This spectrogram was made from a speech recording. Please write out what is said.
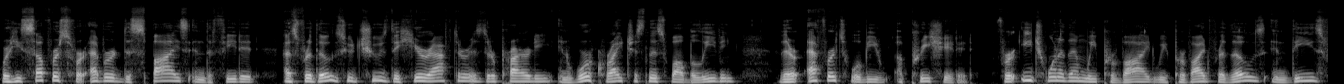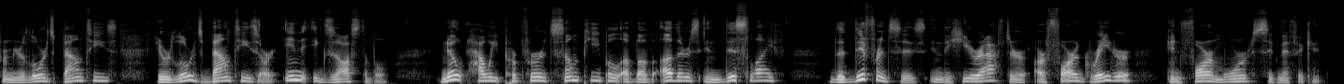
where he suffers forever, despised and defeated. As for those who choose the hereafter as their priority and work righteousness while believing, their efforts will be appreciated. For each one of them we provide, we provide for those and these from your Lord's bounties. Your Lord's bounties are inexhaustible. Note how he preferred some people above others in this life. The differences in the hereafter are far greater and far more significant.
